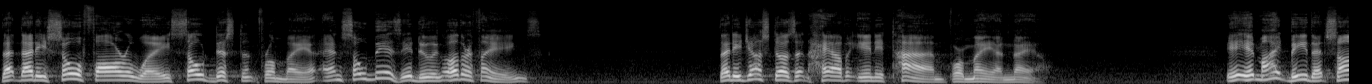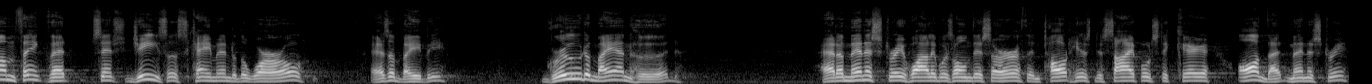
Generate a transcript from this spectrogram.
that, that He's so far away, so distant from man, and so busy doing other things that He just doesn't have any time for man now. It, it might be that some think that since Jesus came into the world as a baby, grew to manhood, had a ministry while he was on this earth, and taught his disciples to carry on that ministry.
